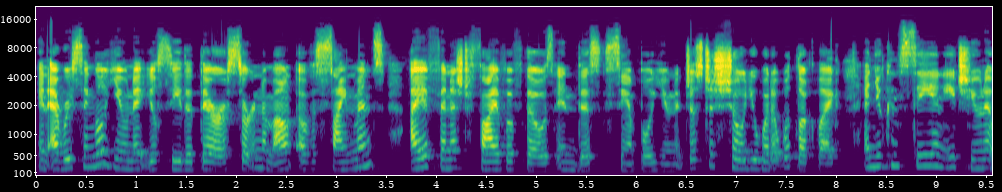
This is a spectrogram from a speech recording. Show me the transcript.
In every single unit, you'll see that there are a certain amount of assignments. I have finished five of those in this sample unit just to show you what it would look like. And you can see in each unit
